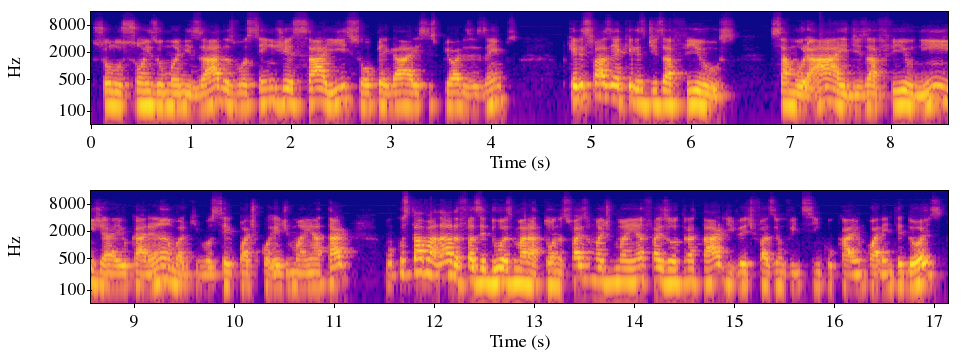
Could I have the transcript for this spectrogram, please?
soluções humanizadas, você engessar isso ou pegar esses piores exemplos, porque eles fazem aqueles desafios samurai, desafio ninja e o caramba, que você pode correr de manhã à tarde. Não custava nada fazer duas maratonas, faz uma de manhã, faz outra à tarde, em vez de fazer um 25K e um 42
